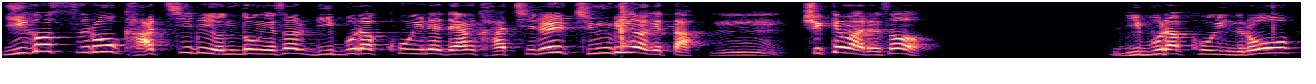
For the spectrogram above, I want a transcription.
이것으로 가치를 연동해서 리브라 코인에 대한 가치를 증빙하겠다. 음. 쉽게 말해서 리브라 코인으로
